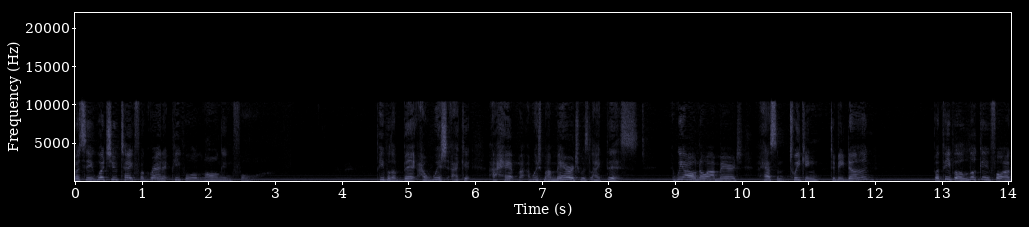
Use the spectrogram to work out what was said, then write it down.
but see, what you take for granted, people are longing for. People are beg. I wish I could. I had. My, I wish my marriage was like this. And we all know our marriage has some tweaking to be done. But people are looking for a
